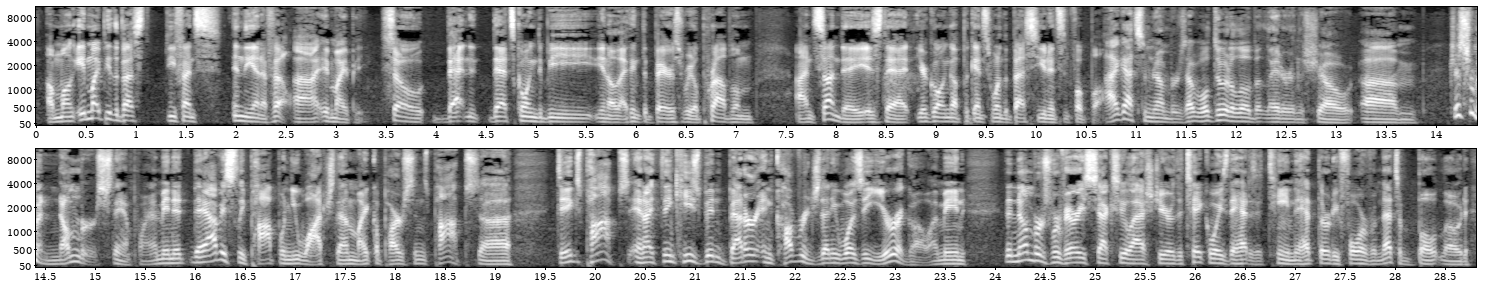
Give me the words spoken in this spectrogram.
among, it might be the best defense in the NFL. Uh, it might be. so that that's going to be you know, I think the Bears' real problem on Sunday is that you're going up against one of the best units in football. I got some numbers. We'll do it a little bit later in the show. Um, just from a numbers standpoint, I mean, it, they obviously pop when you watch them. Micah Parsons pops, uh, Diggs pops, and I think he's been better in coverage than he was a year ago. I mean, the numbers were very sexy last year. The takeaways they had as a team, they had 34 of them. That's a boatload.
